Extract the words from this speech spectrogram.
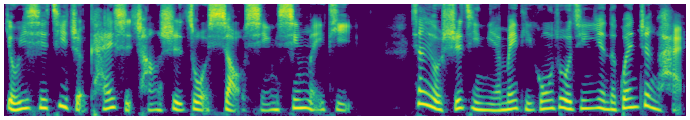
有一些记者开始尝试做小型新媒体。像有十几年媒体工作经验的关正海，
